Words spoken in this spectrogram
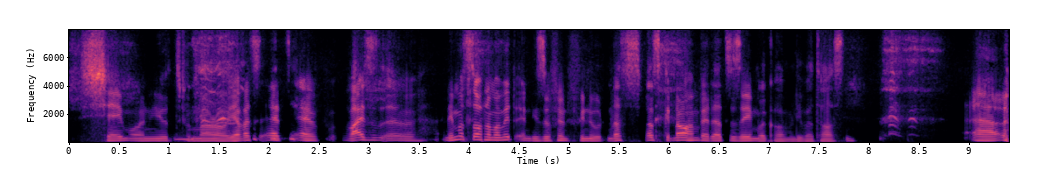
Shame on you tomorrow. Ja, was, er, er weiß, äh, nimm uns doch nochmal mit in diese fünf Minuten. Was, was genau haben wir da zu sehen bekommen, lieber Thorsten? Äh,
